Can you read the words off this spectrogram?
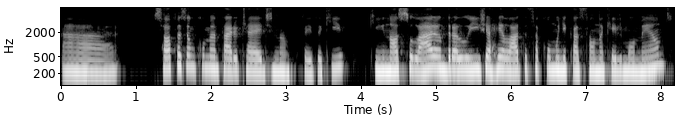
Ah, só fazer um comentário que a Edna fez aqui, que em nosso lar, André Luiz já relata essa comunicação naquele momento,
